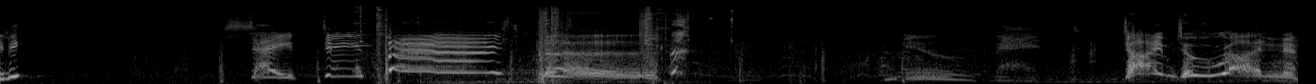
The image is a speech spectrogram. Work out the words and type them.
Really? Safety first! New friend. Time to run!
